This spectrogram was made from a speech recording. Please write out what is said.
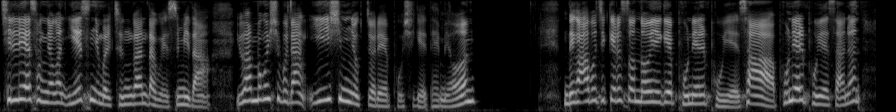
진리의 성령은 예수님을 증거한다고 했습니다. 요한복음 15장 26절에 보시게 되면 내가 아버지께로서 너에게 보낼 보혜사 보낼 보혜사는 어,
